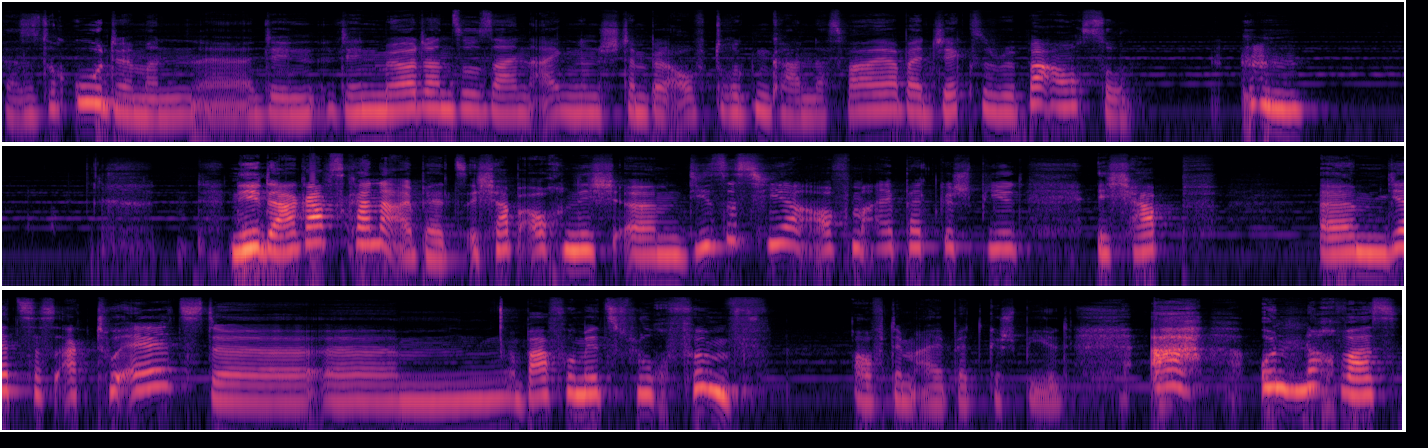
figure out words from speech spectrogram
Das ist doch gut, wenn man äh, den, den Mördern so seinen eigenen Stempel aufdrücken kann. Das war ja bei Jack the Ripper auch so. nee, da gab es keine iPads. Ich habe auch nicht ähm, dieses hier auf dem iPad gespielt. Ich habe ähm, jetzt das aktuellste ähm, Baphomets Fluch 5 auf dem iPad gespielt. Ah, und noch was.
